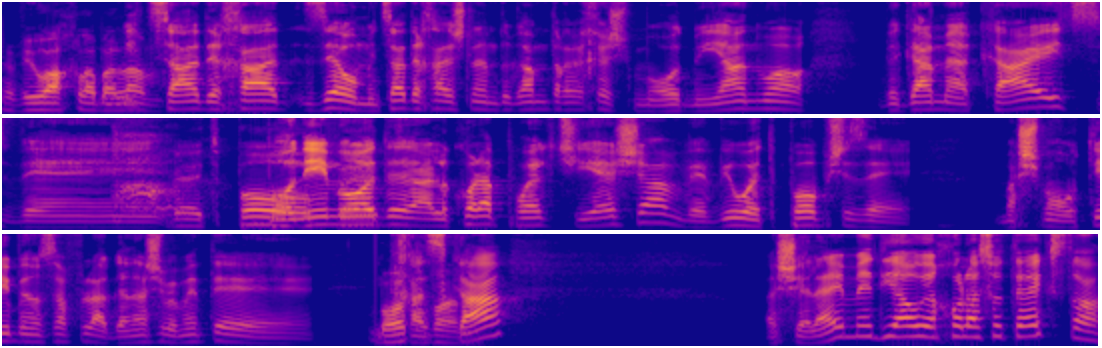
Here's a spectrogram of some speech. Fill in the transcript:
הביאו אחלה בלם. מצד אחד, זהו, מצד אחד יש להם גם את הרכש מאוד מינואר, וגם מהקיץ, ואת פופ. ובונים ואת- מאוד על כל הפרויקט שיש שם, והביאו את פופ, שזה משמעותי בנוסף להגנה שבאמת אה. התחזקה. השאלה אם אדי האו יכול לעשות את האקסטרה.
